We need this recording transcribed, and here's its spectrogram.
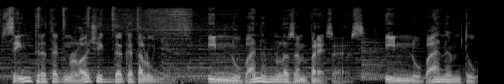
centre tecnològic de Catalunya. Innovant amb les empreses. Innovant amb tu.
